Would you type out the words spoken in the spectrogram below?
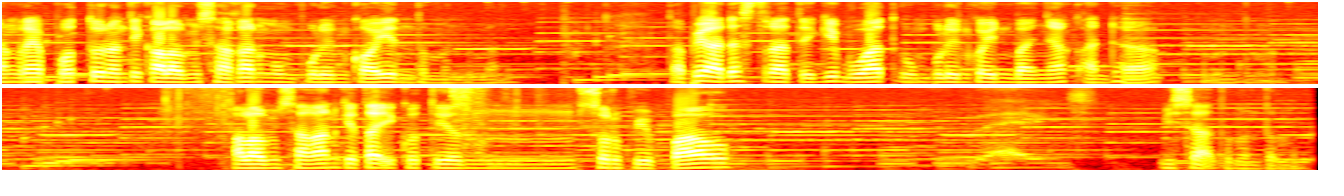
yang repot tuh nanti kalau misalkan ngumpulin koin teman-teman tapi ada strategi buat ngumpulin koin banyak ada. Kalau misalkan kita ikutin survival bisa teman-teman.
